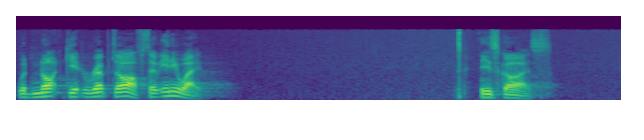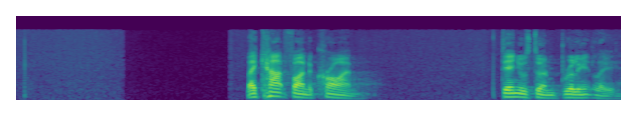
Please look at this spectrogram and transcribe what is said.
would not get ripped off. So, anyway, these guys, they can't find a crime. Daniel's doing brilliantly,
